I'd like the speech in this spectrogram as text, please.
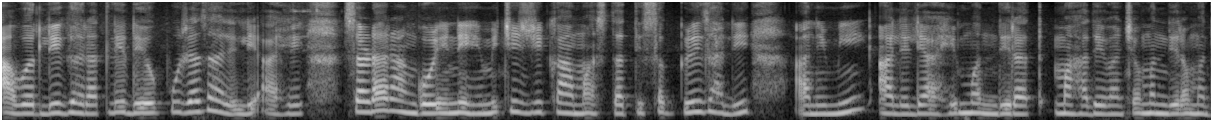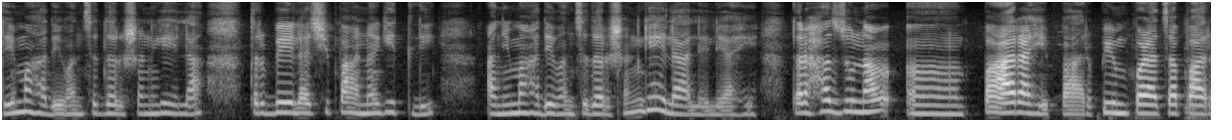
आवरली. घरातली देवपूजा झालेली आहे. सडा रांगोळी नेहमीची जी कामं असतात ती सगळी झाली आणि मी आलेले आहे मंदिरात महादेवांच्या मंदिरामध्ये महादेवांचं दर्शन घ्यायला. तर बेलाची पानं घेतली आणि महादेवांचं दर्शन घ्यायला आलेले आहे. तर हा जुना पार आहे पार पिंपळाचा पार.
